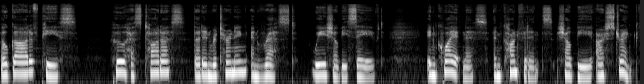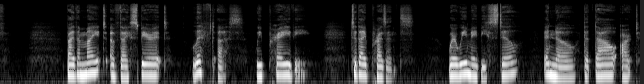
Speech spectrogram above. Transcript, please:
O God of peace, who has taught us that in returning and rest we shall be saved, in quietness and confidence shall be our strength by the might of thy Spirit, lift us, we pray thee, to thy presence, where we may be still and know that thou art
